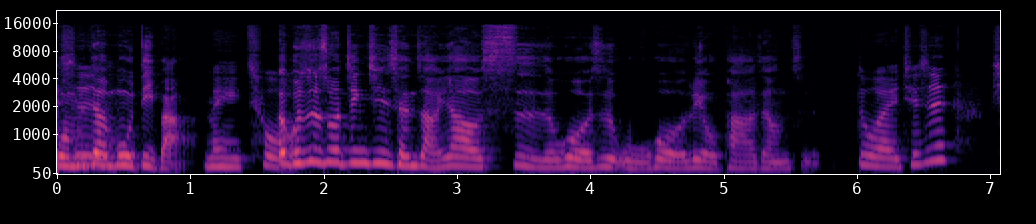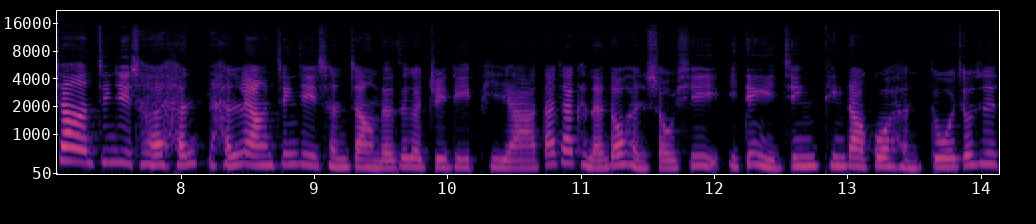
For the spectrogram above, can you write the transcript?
我们的目的吧？没错，而不是说经济成长要四或者是五或六趴这样子。对，其实像经济成衡衡量经济成长的这个 GDP 啊，大家可能都很熟悉，一定已经听到过很多。就是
